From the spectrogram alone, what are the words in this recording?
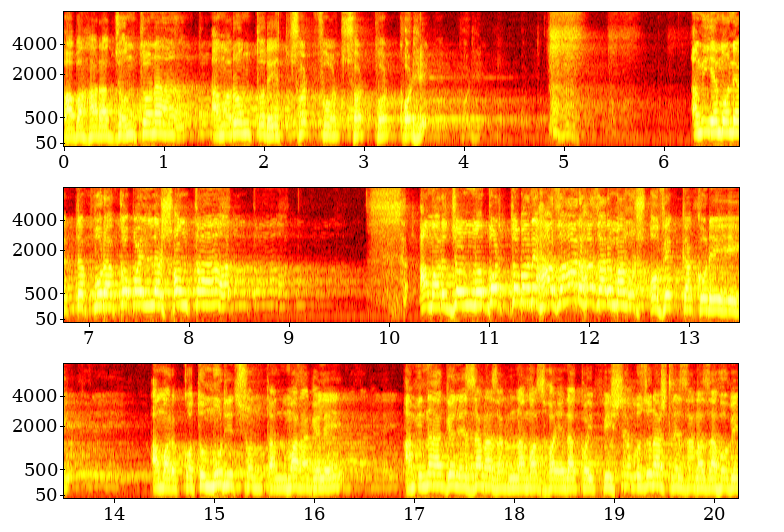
বাবা হারা যন্ত্রণা আমার অন্তরে ছটফট ছটফট করে। আমি এমন একটা পুরা কপাল্লা সন্তান আমার জন্য বর্তমানে হাজার হাজার মানুষ অপেক্ষা করে। আমার কত মুরিদ সন্তান মারা গেলে, আমি না গেলে জানাজার নামাজ হয় না কই পিসা বুঝুন আসলে জানাজা হবে।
